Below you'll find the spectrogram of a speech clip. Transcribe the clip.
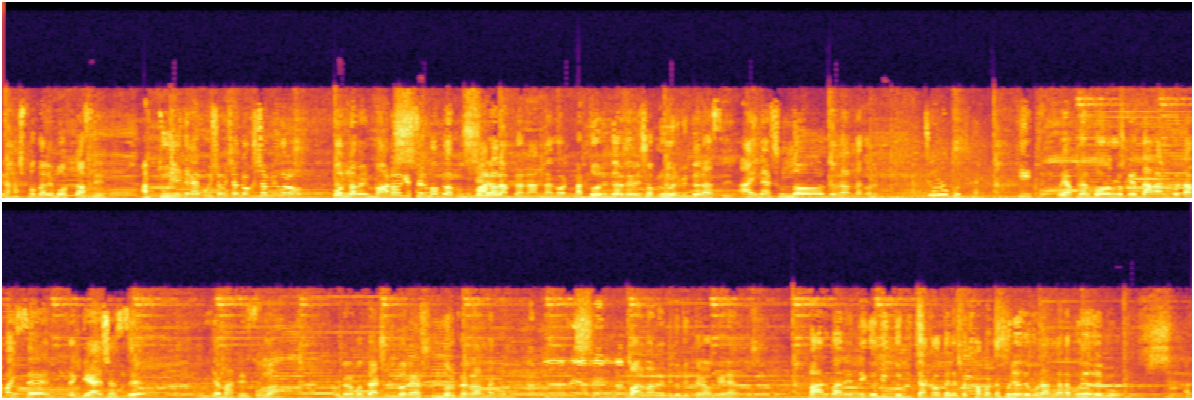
যে হাসপাতালে মরতে আছে আর তুই এই জায়গায় পয়সা পয়সা নকশামি করো। তোর নামে মারা গেছে মামলা করব। মারা আপনার রান্না কর আর তোর দরকারি সব রুমের ভিতরে আছে। আইনা সুন্দর করে রান্না করেন চলো কোথায়? কি? ওই আপনার বড় লোকের দালান কোটা পাইছেন যে গ্যাস আছে ওই যে মাটির চুলা। ওটার মধ্যে এখন ধরে সুন্দর করে রান্না করেন বারবার এদিক ওদিক তাকাও হ্যাঁ? বারবার এদিক ওদিক যদি তাকাও তাহলে তো খাবারটা পুড়ে দেবো রান্নাটা পুড়ে দেবো। আর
